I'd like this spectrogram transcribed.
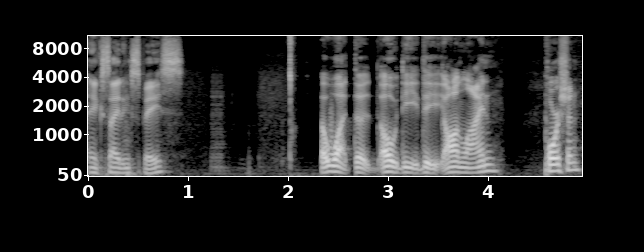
exciting space? uh, what the oh the the online portion?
